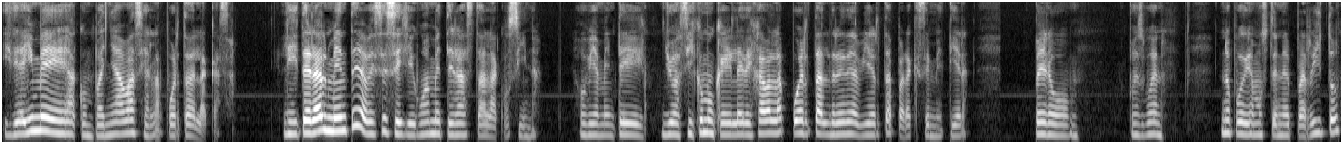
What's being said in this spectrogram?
y de ahí me acompañaba hacia la puerta de la casa. Literalmente a veces se llegó a meter hasta la cocina. Obviamente yo así como que le dejaba la puerta al drede abierta para que se metiera. Pero, pues bueno, no podíamos tener perrito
